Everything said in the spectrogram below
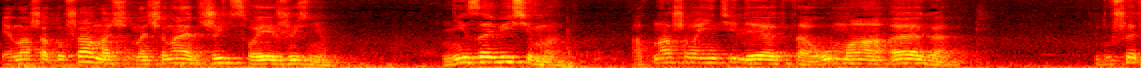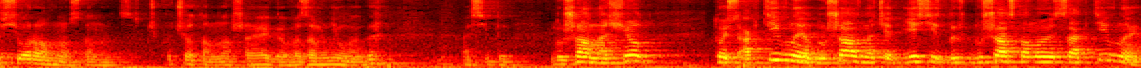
И наша душа нач, начинает жить своей жизнью. Независимо от нашего интеллекта, ума, эго. Душе все равно становится. Что там наше эго возомнило да, о себе. Душа начнет, то есть активная душа, значит, если душа становится активной,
